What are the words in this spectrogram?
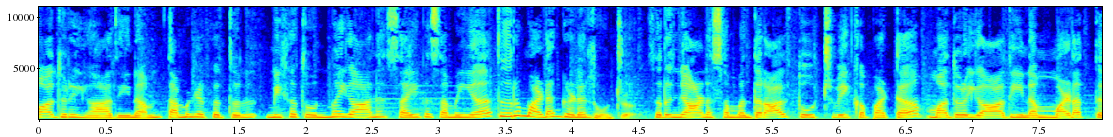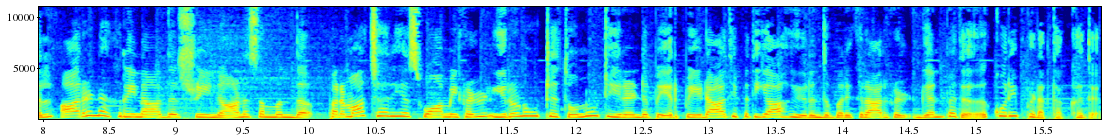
மதுரை ஆதீனம் தமிழகத்தில் மிக தொன்மையான சைவ சமய திருமடங்களில் ஒன்று. திருஞான சம்பந்தரால் தோற்றுவிக்கப்பட்ட மதுரை ஆதீனம் மடத்தில் அருணகிரிநாத ஸ்ரீ ஞானசம்பந்த பரமாச்சாரிய சுவாமிகள் இருநூற்று தொன்னூற்றி இரண்டு பேர் பீடாதிபதியாக இருந்து வருகிறார்கள் என்பது குறிப்பிடத்தக்கது.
